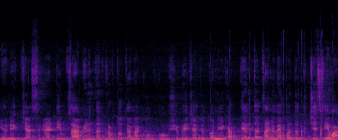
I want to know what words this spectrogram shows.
युनिकच्या सगळ्या टीमचं अभिनंदन करतो. त्यांना खूप खूप शुभेच्छा देतो आणि एक अत्यंत चांगल्या पद्धतीची सेवा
